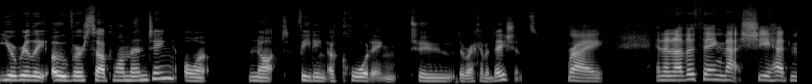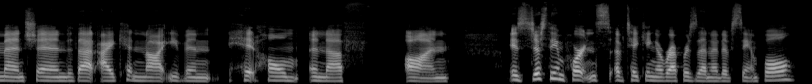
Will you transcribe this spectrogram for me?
you're really over supplementing or not feeding according to the recommendations. Right. And another thing that she had mentioned that I cannot even hit home enough on is just the importance of taking a representative sample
